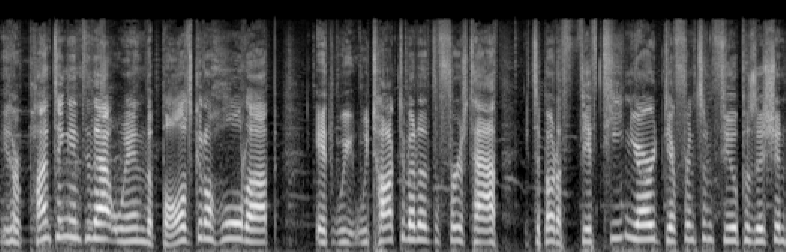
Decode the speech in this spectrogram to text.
Either punting into that win, the ball's going to hold up. It we, we talked about it at the first half. It's about a 15 yard difference in field position.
